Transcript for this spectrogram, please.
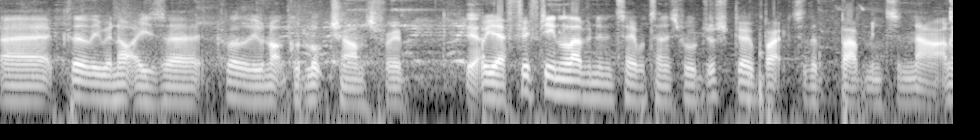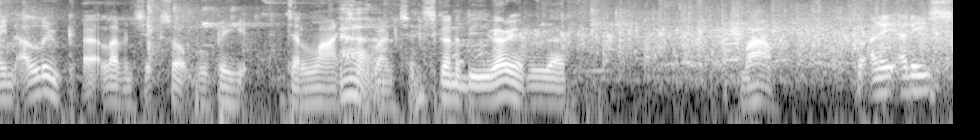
Uh, clearly, we're not his. Uh, clearly, we're not good luck charms for him. Yeah. But yeah, 15-11 in the table tennis. We'll just go back to the badminton now. I mean, a Luke at 11-6 up will be delighted, Yeah, won't he? he's going to be very happy with that. Wow. And, he, and he's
